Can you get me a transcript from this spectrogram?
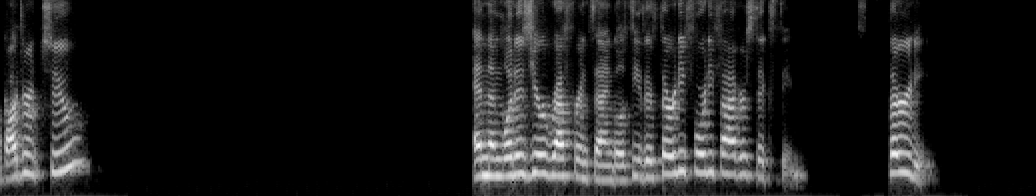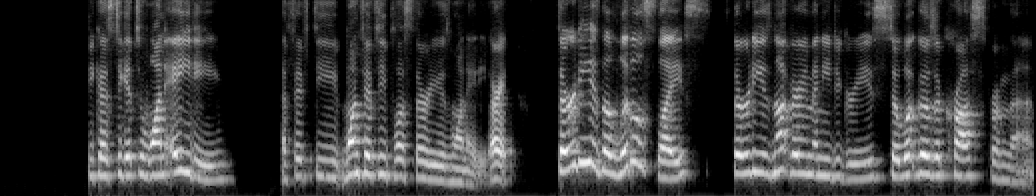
Quadrant two? And then what is your reference angle? It's either 30, 45, or 60. 30. Because to get to 180, a 50, 150 plus 30 is 180. All right. 30 is a little slice. 30 is not very many degrees. So what goes across from that?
